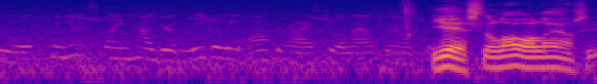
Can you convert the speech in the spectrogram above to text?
schools. Can you explain how you're legally authorized to allow parental choice? Yes, the law allows it.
